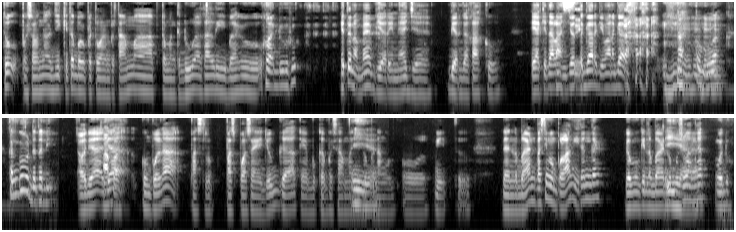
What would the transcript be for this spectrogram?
tuh personal Ji, kita baru pertemuan pertama, pertemuan kedua kali baru. Waduh. Itu namanya biar ini aja, biar nggak kaku. Ya kita lanjut tegar gimana gar? Nah, kok gua? Kan gua udah tadi. Oh dia dia kumpulnya pas pas puasanya juga kayak buka bersama Iya. juga pernah ngumpul gitu. Dan lebaran pasti ngumpul lagi kan kan? Gak mungkin lebaran kemusuhan kan? Waduh.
